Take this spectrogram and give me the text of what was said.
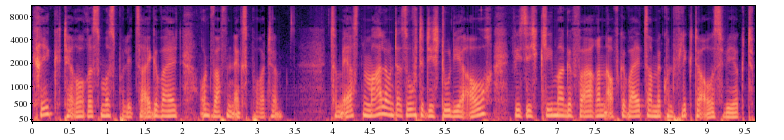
Krieg, Terrorismus, Polizeigewalt und Waffenexporte. Zum ersten Mal untersuchte die Studie auch, wie sich Klimagefahren auf gewaltsame Konflikte auswirkt.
